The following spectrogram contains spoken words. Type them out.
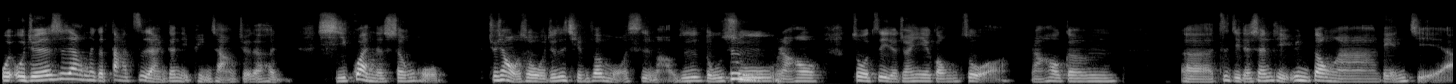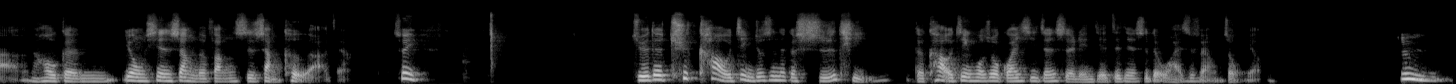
我我觉得是让那个大自然跟你平常觉得很习惯的生活，就像我说，我就是勤奋模式嘛，我就是读书，嗯、然后做自己的专业工作，然后跟。呃，自己的身体运动啊，连接啊，然后跟用线上的方式上课啊，这样，所以觉得去靠近，就是那个实体的靠近，或者说关系真实的连接这件事，对我还是非常重要。嗯，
